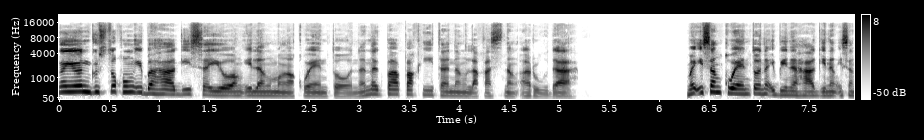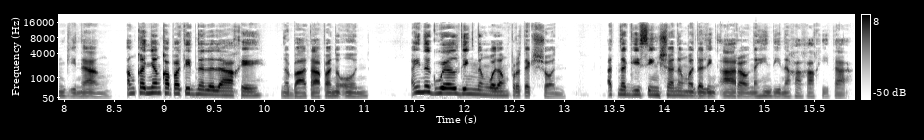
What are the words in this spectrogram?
Ngayon gusto kong ibahagi sa iyo ang ilang mga kwento na nagpapakita ng lakas ng aruda. May isang kwento na ibinahagi ng isang ginang. Ang kanyang kapatid na lalaki, na bata pa noon, ay nagwelding ng walang proteksyon at nagising siya ng madaling araw na hindi nakakakita.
